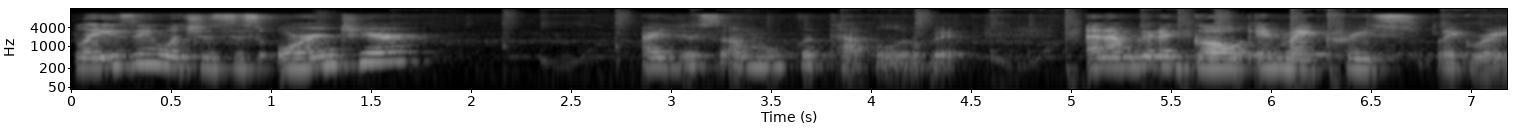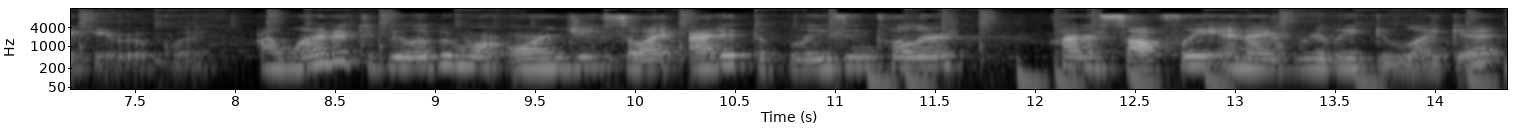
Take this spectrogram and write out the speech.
Blazing, which is this orange here. I just, I'm going to tap a little bit. And I'm going to go in my crease like right here real quick. I wanted it to be a little bit more orangey, so I added the blazing color kind of softly, and I really do like it.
